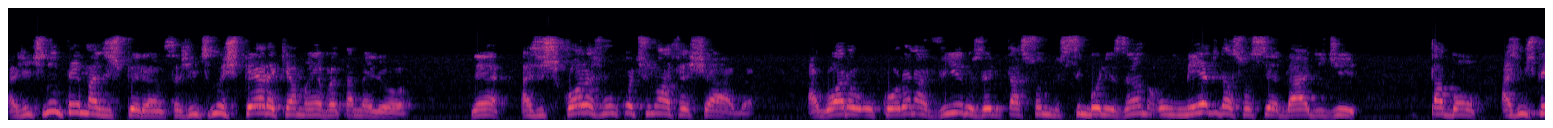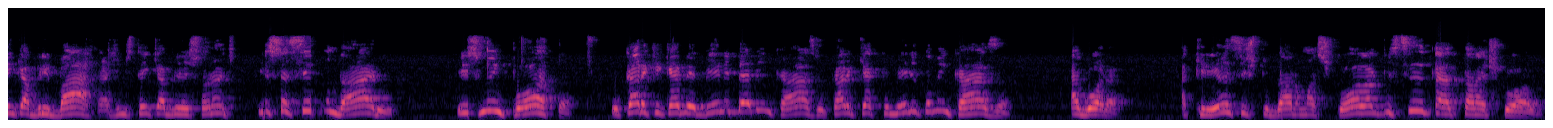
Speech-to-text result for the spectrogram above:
A gente não tem mais esperança, a gente não espera que amanhã vai estar melhor. Né? As escolas vão continuar fechadas. Agora, o coronavírus ele está simbolizando o medo da sociedade de tá bom, a gente tem que abrir bar, a gente tem que abrir restaurante. Isso é secundário. Isso não importa. O cara que quer beber, ele bebe em casa. O cara que quer comer, ele come em casa. Agora, a criança estudar numa escola, ela precisa estar na escola.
